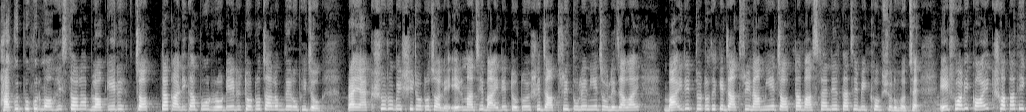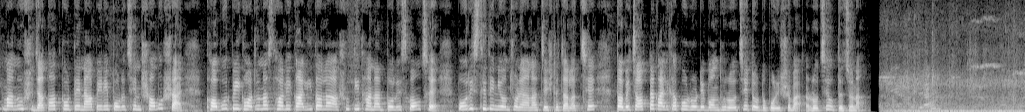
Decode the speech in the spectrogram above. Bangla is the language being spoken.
ঠাকুরপুকুর মহেশতলা ব্লকের চত্তা কালিকাপুর রোডের টোটো চালকদের অভিযোগ, প্রায় একশোরও বেশি টোটো চলে। এর মাঝে বাইরের টোটো এসে যাত্রী তুলে নিয়ে চলে যাওয়ায় বাইরের টোটো থেকে যাত্রী নামিয়ে চত্তা বাসস্ট্যান্ডের কাছে বিক্ষোভ শুরু হচ্ছে। এর ফলে কয়েক শতাধিক মানুষ যাতায়াত করতে না পেরে পড়েছেন সমস্যায়। খবর পেয়ে ঘটনাস্থলে কালীতলা আশুতি থানার পুলিশ পৌঁছে পরিস্থিতি নিয়ন্ত্রণে আনার চেষ্টা চালাচ্ছে। তবে চত্তা কালিকাপুর রোডে বন্ধ রয়েছে টোটো পরিষেবা, রয়েছে উত্তেজনা।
